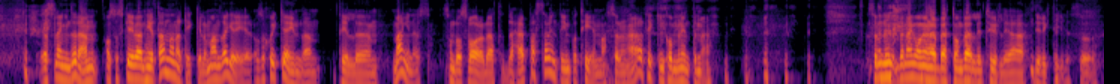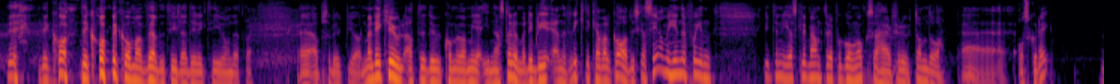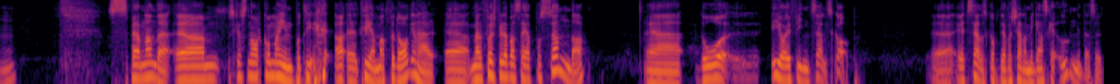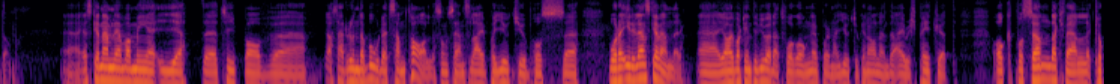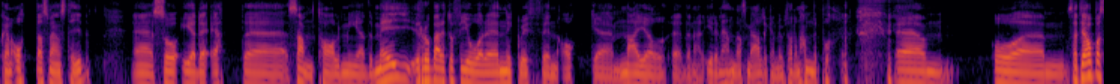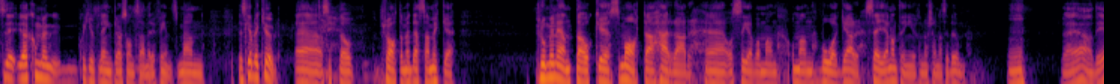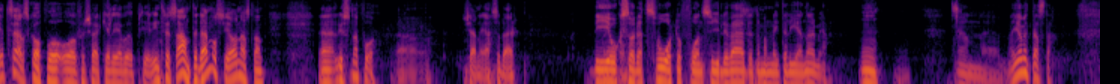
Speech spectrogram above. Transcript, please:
Jag slängde den och så skrev jag en helt annan artikel om andra grejer och så skickade jag in den till eh, Magnus som då svarade att det här passar inte in på temat så den här artikeln kommer inte med. Så nu, den här gången har jag bett om väldigt tydliga direktiv. Så. Det, det, kom, det kommer komma väldigt tydliga direktiv om detta. Eh, absolut Björn. Men det är kul att du kommer vara med i nästa nummer. Det blir en riktig kavalkad. Vi ska se om vi hinner få in lite nya skribenter på gång också här förutom då eh, Oscar Day. Mm. Spännande. Um, ska snart komma in på te äh, temat för dagen här. Uh, men först vill jag bara säga att på söndag, uh, då är jag i fint sällskap. Eh, ett sällskap där jag får känna mig ganska ung dessutom. Eh, jag ska nämligen vara med i ett eh, typ av ja, så här runda bordet-samtal som sänds live på Youtube hos våra irländska vänner. jag har varit intervjuad där två gånger på den här Youtube-kanalen, The Irish Patriot. Och på söndag kväll klockan åtta svensk tid så är det ett samtal med mig, Roberto Fiore, Nick Griffin och Niall, den här irländaren som jag aldrig kan uttala namnet på. Ehm, och, um, så att jag hoppas, jag kommer skicka ut länkar och sånt sen när det finns, men det ska bli kul eh, att sitta och prata med dessa mycket prominenta och eh, smarta herrar eh, och se vad man, om man vågar säga någonting utan att känna sig dum. Mm. Ja, det är ett sällskap att, att försöka leva upp till. Intressant, det där måste jag nästan eh, lyssna på. Uh, känner jag sådär. Det är också rätt svårt att få en syl i vädret när man är italienare med. Mm. Men eh, jag gör mitt bästa.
